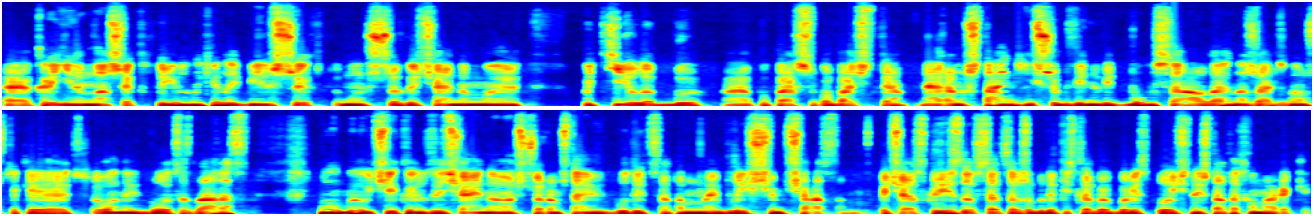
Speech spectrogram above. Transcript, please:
е, країнам наших союзників найбільших, тому що звичайно ми хотіли б, е, по перше, побачити Рамштайн і щоб він відбувся, але на жаль, знову ж таки цього не відбулося зараз. Ну ми очікуємо, звичайно, що Рамштайн відбудеться там найближчим часом. Хоча, скоріш за все, це вже буде після виборів Сполучених Штатів Америки,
